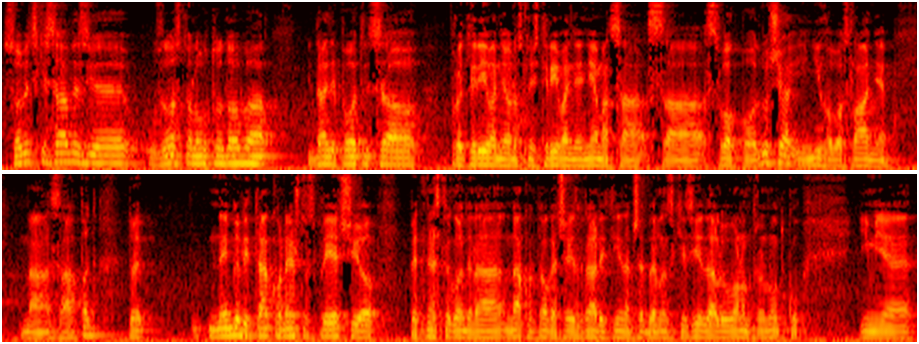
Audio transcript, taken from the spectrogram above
Sovjetski savez je uz ostalo u to doba i dalje poticao protjerivanje, odnosno istirivanje Njemaca sa svog područja i njihovo slanje na zapad. To je ne bi li tako nešto spriječio 15 godina nakon toga će izgraditi inače Berlinski zid, ali u onom trenutku im je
